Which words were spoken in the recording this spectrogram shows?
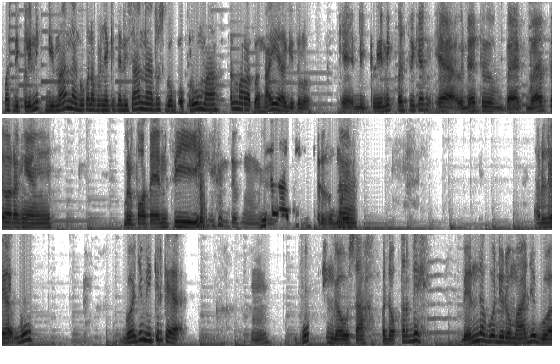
Pas di klinik gimana? Gue kena penyakitnya di sana terus gue bawa ke rumah. Kan malah bahaya gitu loh. Kayak di klinik pasti kan ya udah tuh banyak banget tuh orang yang berpotensi untuk memiliki tersebut. nah. Harusnya kayak kayak, gue gue aja mikir kayak hmm, gue nggak usah ke dokter deh. Biarin dah gue di rumah aja gue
